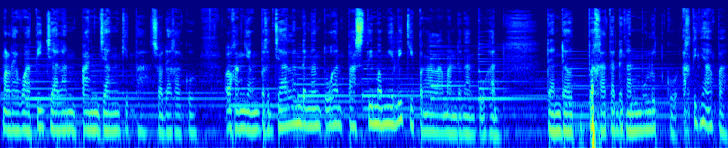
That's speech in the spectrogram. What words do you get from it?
melewati jalan panjang kita, saudaraku. Orang yang berjalan dengan Tuhan pasti memiliki pengalaman dengan Tuhan. Dan Daud berkata dengan mulutku, artinya apa?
